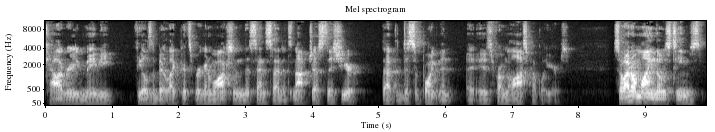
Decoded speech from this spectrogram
Calgary maybe feels a bit like Pittsburgh and Washington in the sense that it's not just this year, that the disappointment is from the last couple of years. So I don't mind those teams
